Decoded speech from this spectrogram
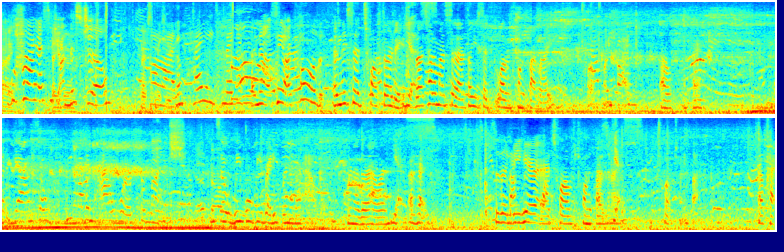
Hi. Well, hi, nice to meet you. I'm you Miss Jill. Nice to meet you. Hey, can I Uh, No, see, I called and they said 12:30. Yes. But I told him I said I thought you said 11:25, right? 1225? Oh, okay. But yeah, so we have an hour for lunch. And so we won't be ready for another hour. For another hour. Yes. Okay. So then be here at 12:25 then. Yes, 1225. Okay.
